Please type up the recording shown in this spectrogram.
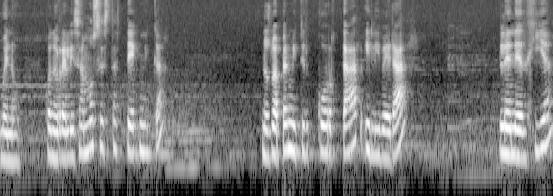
Bueno, cuando realizamos esta técnica nos va a permitir cortar y liberar la energía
